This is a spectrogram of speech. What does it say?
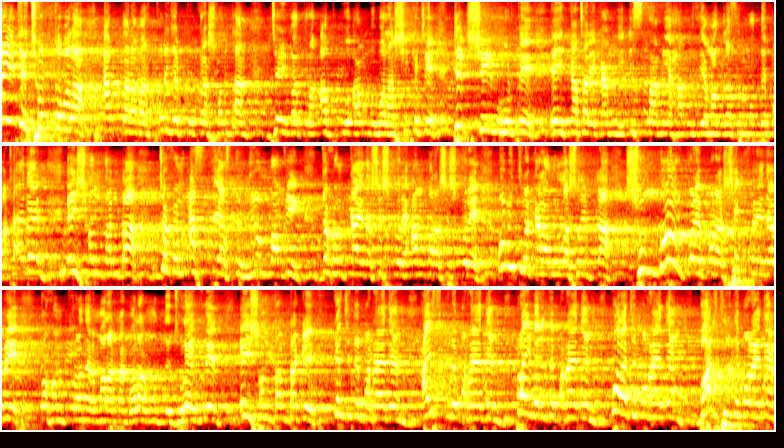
ওই যে ছোট্টবেলা আপনার আমার কলিজার টুকরা সন্তান, যেই মাত্র আব্বু, আম্মু বলা শিখেছে, ঠিক সেই মুহূর্তে এই কাচারে কান্দি ইসলামী হাফিজিয়া মাদ্রাসার মধ্যে পাঠায় দেন। এই সন্তানটা যখন আস্তে আস্তে নিয়ম মাফিক, যখন কায়দা শেষ করে, আমপারা শেষ করে, পবিত্র কালামুল্লাহ শরীফটা সুন্দর করে পড়া শেখ হয়ে যাবে, তখন কোরআনের মালাটা গলার মধ্যে ঝুলাই দিলেন। এই সন্তানটাকে কেজিতে পাঠায় দেন হাই স্কুলে পাঠায় দেন প্রাইমারিতে পাঠায় দেন কলেজে পাঠায় দেন ভার্সিটিতে পাঠায় দেন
